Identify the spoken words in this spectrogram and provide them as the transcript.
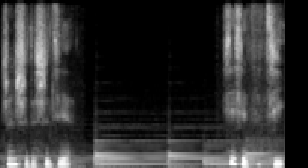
真实的世界。谢谢自己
